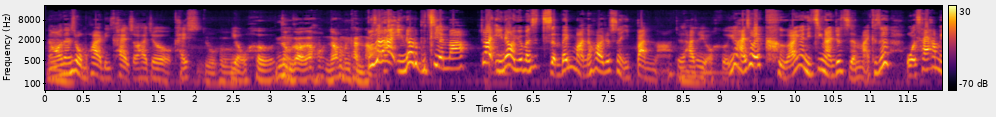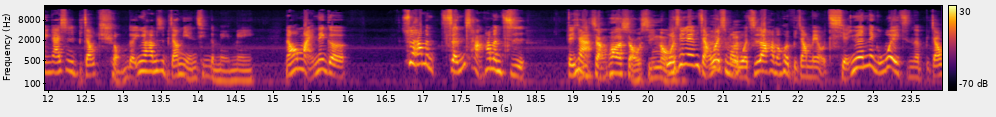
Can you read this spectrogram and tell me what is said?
然后，但是我们后来离开的时候，他就开始有喝，有喝。你怎么知道？然后你在后面看他？不是，他饮料就不见啦，就他饮料原本是整杯满的，后来就剩一半啦，就是他就有喝，因为还是会渴啊，因为你进来就只能买。可是我猜他们应该是比较穷的，因为他们是比较年轻的妹妹，然后买那个，所以他们整场他们只。等一下，讲话小心哦！我先跟你们讲为什么我知道他们会比较没有钱，因为那个位置呢比较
